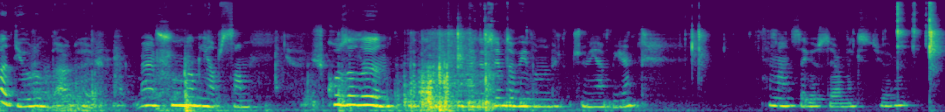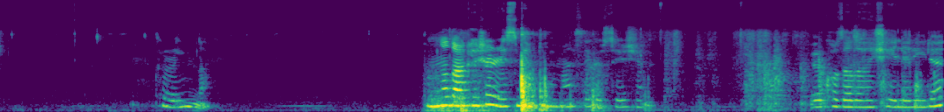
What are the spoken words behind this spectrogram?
Acaba diyorum da arkadaşlar ben şununla mı yapsam? Şu kozalığın. Hemen göstereyim tabii bunu bütünü yapmayacağım. Hemen size göstermek istiyorum. Kırayım da. Bununla da arkadaşlar resim yaptım. Hemen size göstereceğim. Böyle kozalığın şeyleriyle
